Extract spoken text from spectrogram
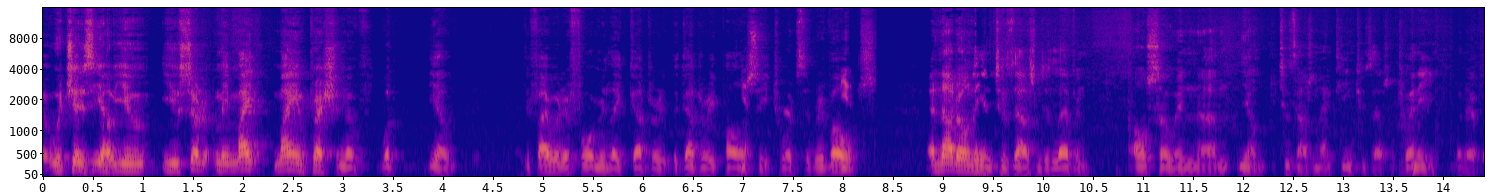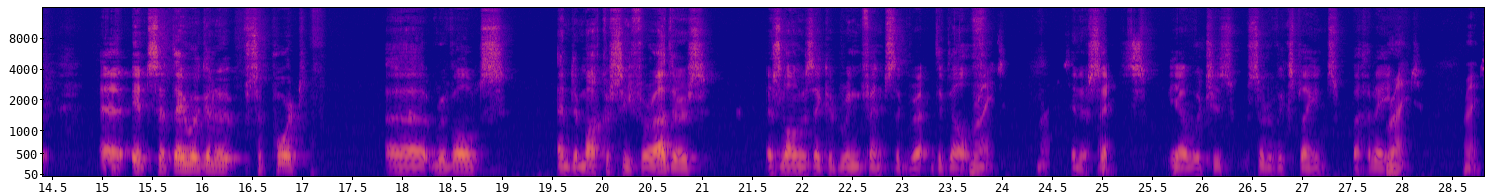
which is you know you you sort of I mean my my impression of what you know if I were to formulate Qatari, the Qatari policy towards the revolts, and not only in 2011, also in um, you know 2019, 2020, whatever, uh, it's that they were going to support uh, revolts and democracy for others as long as they could ring fence the, the Gulf Right, in a sense, you know, which is sort of explains Bahrain. right, right.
